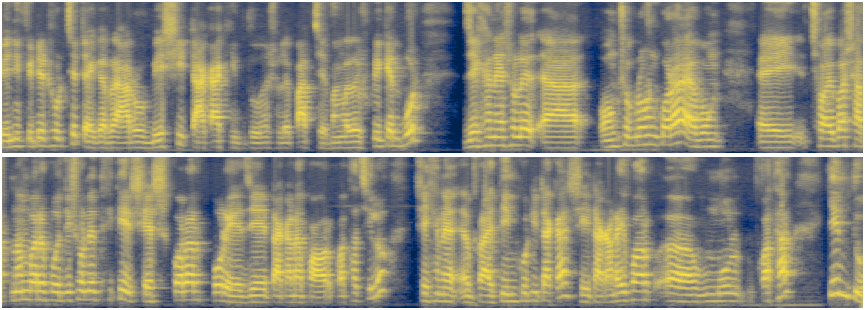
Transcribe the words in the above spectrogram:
বেনিফিটেড হচ্ছে, টাইগাররা আরও বেশি টাকা কিন্তু আসলে পাচ্ছে বাংলাদেশ ক্রিকেট বোর্ড যেখানে আসলে অংশগ্রহণ করা এবং এই ছয় বা সাত নম্বরের পজিশনে থেকে শেষ করার পরে যে টাকাটা পাওয়ার কথা ছিল, সেখানে প্রায় তিন কোটি টাকা, সেই টাকাটাই পাওয়ার মূল কথা। কিন্তু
